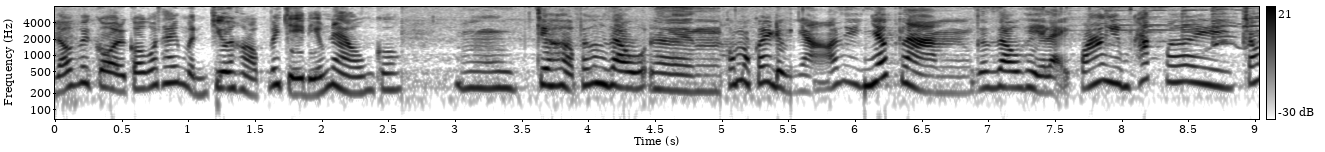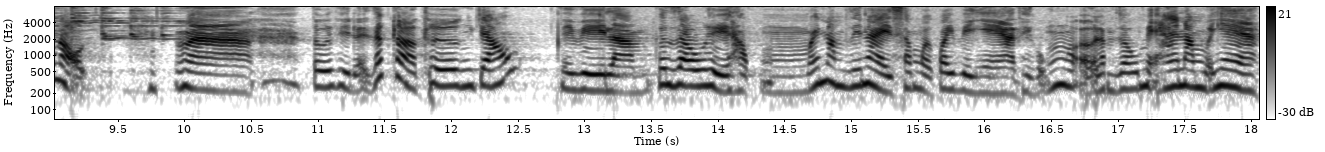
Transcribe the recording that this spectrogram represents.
Đối với cô thì cô có thấy mình chưa hợp với chị điểm nào không cô Ừ, chưa hợp với con dâu có một cái điều nhỏ duy nhất là con dâu thì lại quá nghiêm khắc với cháu nội. Mà tôi thì lại rất là thương cháu. Tại vì làm con dâu thì học mấy năm thế này, xong rồi quay về nhà thì cũng ở làm dâu mẹ hai năm ở nhà.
